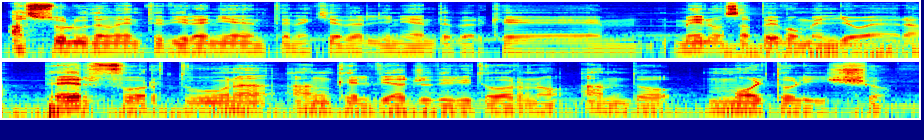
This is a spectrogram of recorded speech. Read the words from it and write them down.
assolutamente dire niente né chiedergli niente perché mm, meno sapevo meglio era. Per fortuna anche il viaggio di ritorno andò molto liscio.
